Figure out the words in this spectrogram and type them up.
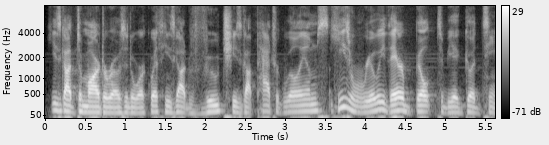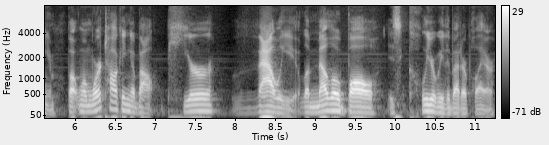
He's got DeMar DeRozan to work with. He's got Vooch. He's got Patrick Williams. He's really there built to be a good team. But when we're talking about pure value, LaMelo Ball is clearly the better player.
